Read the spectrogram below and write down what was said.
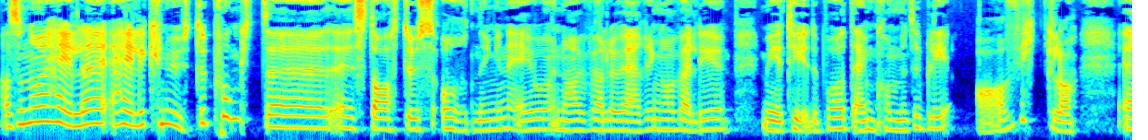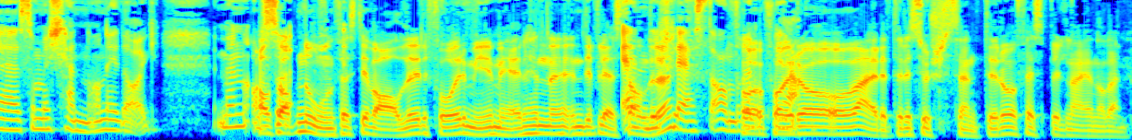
Altså nå er Hele, hele knutepunktstatusordningen er jo under evaluering, og veldig mye tyder på at den kommer til å bli avvikla, eh, som vi kjenner den i dag. Altså, altså, at noen festivaler får mye mer enn de fleste enn andre? De fleste andre for, for ja. å, å, være et ressurssenter, og Festspillene er en av dem?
